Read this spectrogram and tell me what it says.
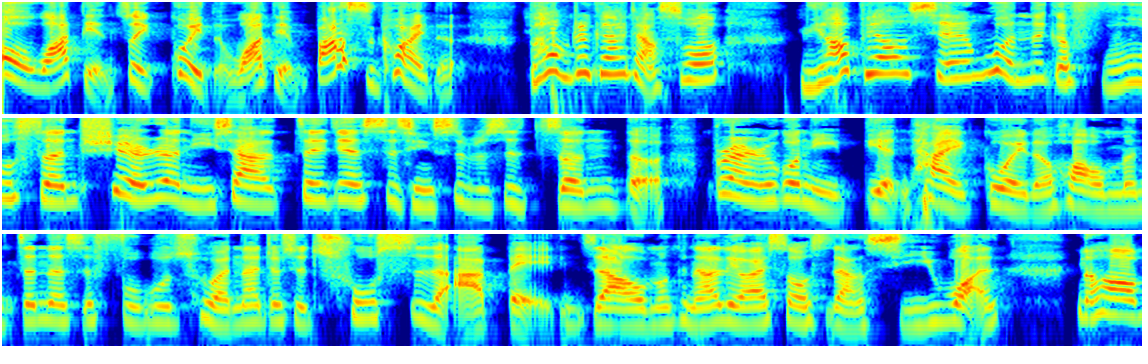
哦，我要点最贵的，我要点八十块的。”然后我们就跟他讲说。你要不要先问那个服务生确认一下这件事情是不是真的？不然如果你点太贵的话，我们真的是付不出来，那就是出事阿北，你知道，我们可能要留在寿司长洗碗。然后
